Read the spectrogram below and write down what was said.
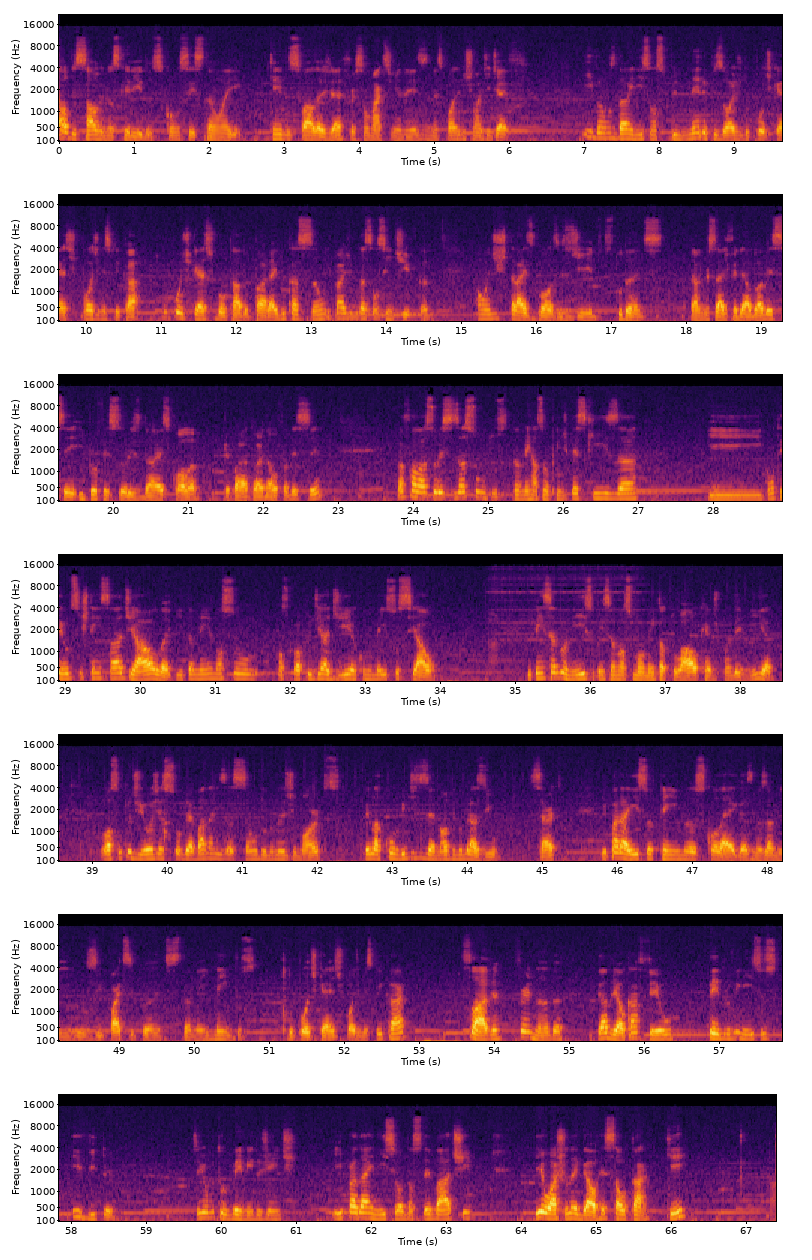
Salve, salve, meus queridos, como vocês estão aí? Quem vos fala é Jefferson Max Menezes, mas podem me chamar de Jeff. E vamos dar início ao nosso primeiro episódio do podcast Pode Me Explicar, um podcast voltado para a educação e para a divulgação científica, onde traz vozes de estudantes da Universidade Federal do ABC e professores da Escola Preparatória da UFABC para falar sobre esses assuntos. Também relação um pouquinho de pesquisa e conteúdos que a gente tem em sala de aula e também nosso, nosso próprio dia a dia como meio social. E pensando nisso, pensando no nosso momento atual, que é de pandemia, o assunto de hoje é sobre a banalização do número de mortos pela Covid-19 no Brasil, certo? E para isso eu tenho meus colegas, meus amigos e participantes também, membros do podcast Pode Me Explicar, Flávia, Fernanda, Gabriel Cafeu, Pedro Vinícius e Vitor. Sejam muito bem-vindos, gente. E para dar início ao nosso debate, eu acho legal ressaltar que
